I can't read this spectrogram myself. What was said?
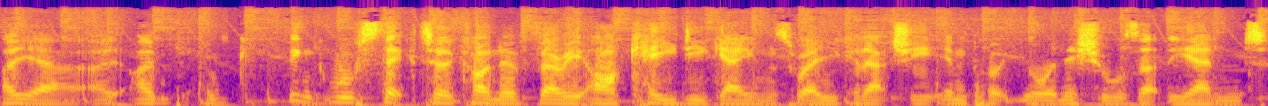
oh yeah, I, I, think we'll stick to kind of very arcadey games where you can actually input your initials at the end.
